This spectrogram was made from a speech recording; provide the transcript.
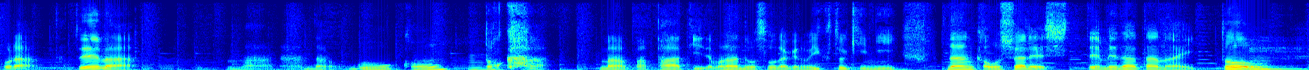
ほら例えばまあなんだろう合コン？とか、まあ、まあパーティーでも何でもそうだけど行く時になんかおしゃれして目立たないと、ーうん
